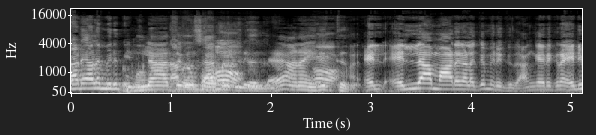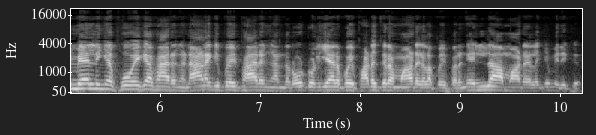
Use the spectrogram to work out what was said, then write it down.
அடையாளம் இருக்கும். எல்லாத்துக்கும் இல்ல ஆனா இருக்குது. எல்- எல்லா மாடுகளுக்கும் இருக்குது. அங்க இருக்கிற இனிமேல் நீங்க போய்க்க பாருங்க. நாளைக்கு போய் பாருங்க. அந்த ரோட்டு வழியால போய் படுக்கிற மாடுகளை போய் பாருங்க. எல்லா மாடுகளுக்கும் இருக்கு.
